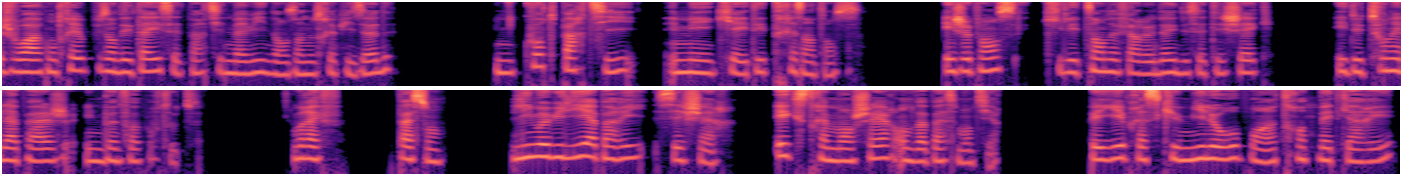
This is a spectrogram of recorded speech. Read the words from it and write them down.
Je vous raconterai plus en détail cette partie de ma vie dans un autre épisode. Une courte partie, mais qui a été très intense. Et je pense qu'il est temps de faire le deuil de cet échec et de tourner la page une bonne fois pour toutes. Bref, passons. L'immobilier à Paris, c'est cher. Extrêmement cher, on ne va pas se mentir. Payer presque 1000 euros pour un 30 mètres carrés,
